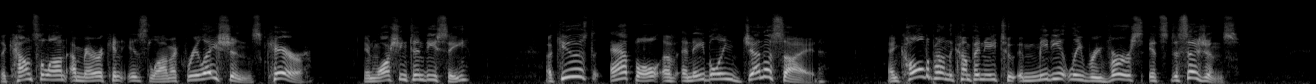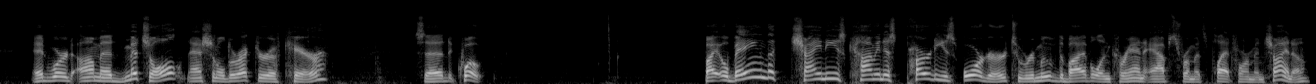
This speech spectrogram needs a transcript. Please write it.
the Council on American Islamic Relations, CAIR, in Washington, D.C., accused Apple of enabling genocide and called upon the company to immediately reverse its decisions. Edward Ahmed Mitchell, national director of CAIR, said, quote, by obeying the Chinese Communist Party's order to remove the Bible and Quran apps from its platform in China,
